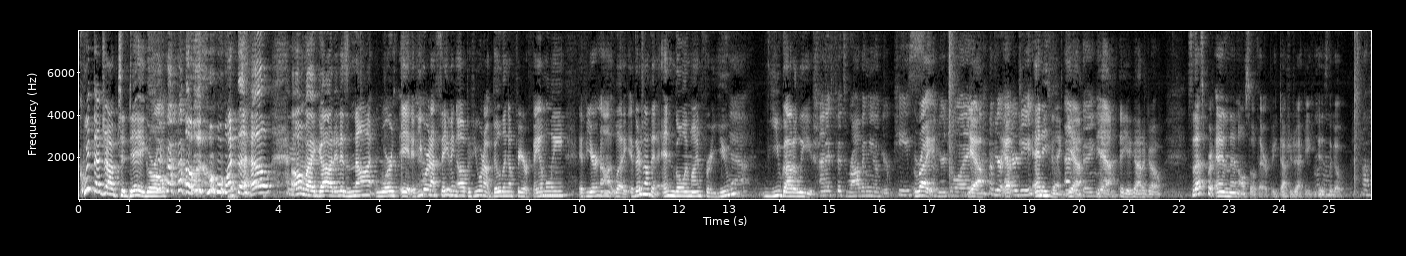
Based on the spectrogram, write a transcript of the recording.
quit that job today, girl. oh, what the hell? Oh my god, it is not worth it. If you are not saving up, if you are not building up for your family, mm-hmm. if you're not like, if there's not an end goal in mind for you, Yeah. you gotta leave. And if it's robbing you of your peace, Right. of your joy, Yeah. of your Yeah. energy, Anything. Anything, yeah. yeah. You gotta go. So that's per- and then also therapy. Dr. Jackie is the mm-hmm. goat. Oh,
